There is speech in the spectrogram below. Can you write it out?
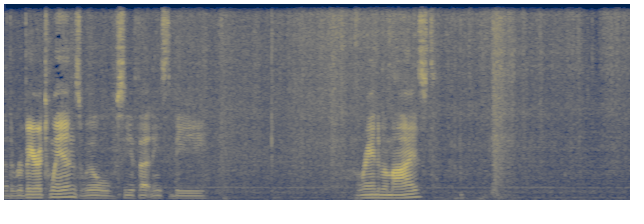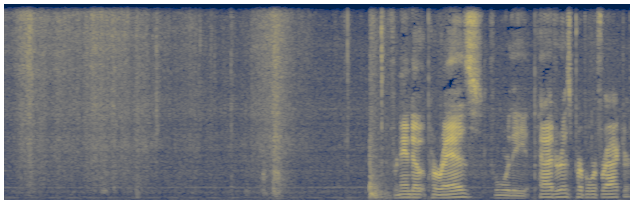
Uh, the Rivera twins, we'll see if that needs to be randomized. Fernando Perez for the Padres Purple Refractor.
